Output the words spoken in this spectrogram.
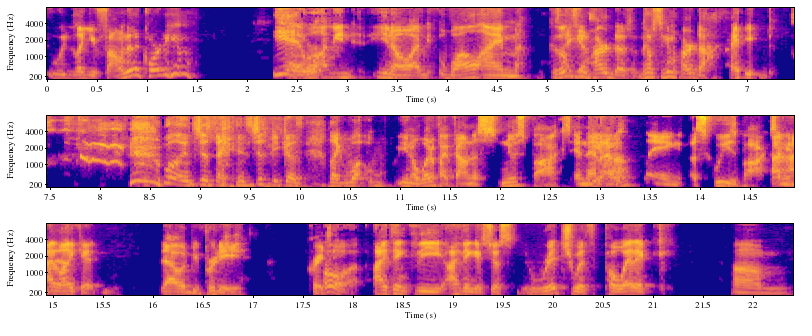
would like you found an accordion? Yeah. Or, well, I mean, you know, I mean, while I'm because those seem hard to those seem hard to hide. well, it's just it's just because like what you know, what if I found a snooze box and then yeah. I was playing a squeeze box? I, mean, I like it. That would be pretty crazy. Oh, I think the I think it's just rich with poetic um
